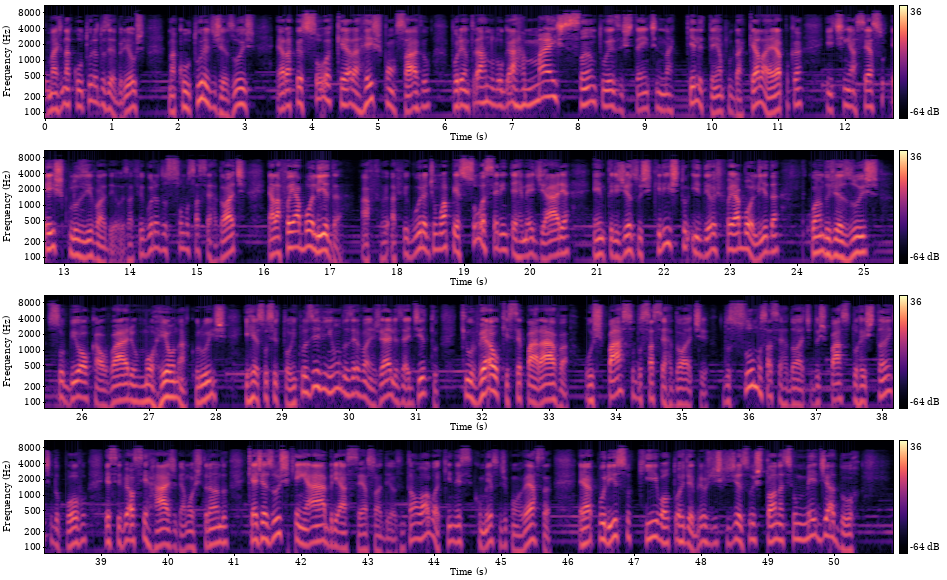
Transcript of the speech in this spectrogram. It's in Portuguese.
mas na cultura dos hebreus, na cultura de Jesus, era a pessoa que era responsável por entrar no lugar mais santo existente naquele templo daquela época e tinha acesso exclusivo a Deus. A figura do sumo sacerdote, ela foi abolida a, a figura de uma pessoa ser intermediária entre Jesus Cristo e Deus foi abolida quando Jesus subiu ao Calvário, morreu na cruz e ressuscitou. Inclusive, em um dos evangelhos é dito que o véu que separava o espaço do sacerdote, do sumo sacerdote, do espaço do restante do povo, esse véu se rasga, mostrando que é Jesus quem abre acesso a Deus. Então, logo aqui nesse começo de conversa, é por isso que o autor de Hebreus diz que Jesus torna-se um mediador.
